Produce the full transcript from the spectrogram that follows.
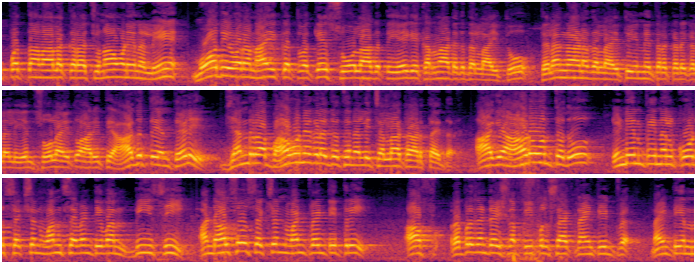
ಇಪ್ಪತ್ನಾಲ್ಕರ ಚುನಾವಣೆಯಲ್ಲಿ ಮೋದಿಯವರ ನಾಯಕತ್ವಕ್ಕೆ ಸೋಲಾಗುತ್ತೆ. ಹೇಗೆ ಕರ್ನಾಟಕದಲ್ಲಾಯಿತು, ತೆಲಂಗಾಣದಲ್ಲಾಯಿತು, ಇನ್ನಿತರ ಕಡೆಗಳಲ್ಲಿ ಏನ್ ಸೋಲಾಯಿತು, ಆ ರೀತಿ ಆಗುತ್ತೆ ಅಂತೇಳಿ ಜನರ ಭಾವನೆಗಳ ಜೊತೆನಲ್ಲಿ ಚೆಲ್ಲಾಟ ಆಡ್ತಾ ಇದ್ದಾರೆ. ಹಾಗೆ ಆಡುವಂಥದ್ದು Indian penal code section one seventy one B C and also section one twenty three of representation of people's act nineteen nineteen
